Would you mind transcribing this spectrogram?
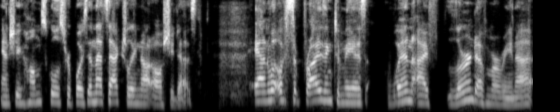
and she homeschools her boys. And that's actually not all she does. And what was surprising to me is when I learned of Marina,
